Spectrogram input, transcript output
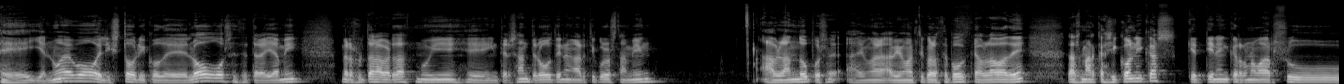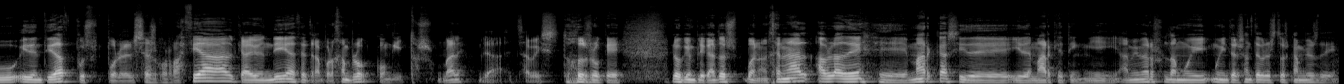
y el nuevo, el histórico de logos, etc. Y a mí me resulta la verdad muy interesante. Luego tienen artículos también hablando, pues había un artículo hace poco que hablaba de las marcas icónicas que tienen que renovar su identidad pues por el sesgo racial que hay hoy en día, etcétera. Por ejemplo, con guitos, ¿vale? Ya sabéis todo lo que, lo que implica. Entonces, bueno, en general habla de eh, marcas y de, y de marketing y a mí me resulta muy, muy interesante ver estos cambios de,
